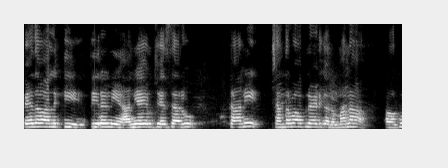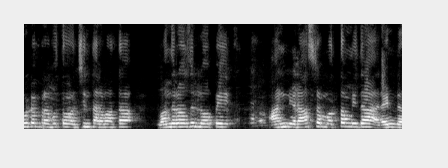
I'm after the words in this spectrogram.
పేదవాళ్ళకి తీరని అన్యాయం చేశారు. కానీ చంద్రబాబు నాయుడు గారు మన కూటమి ప్రభుత్వం వచ్చిన తర్వాత వంద రోజుల్లోపే అన్ని రాష్ట్రం మొత్తం మీద రెండు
